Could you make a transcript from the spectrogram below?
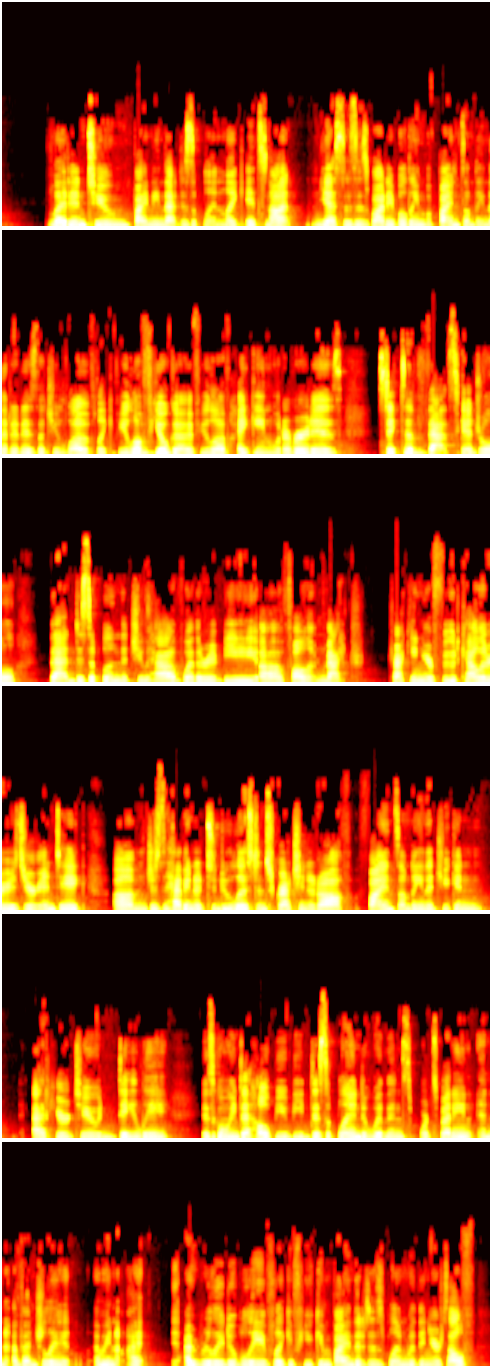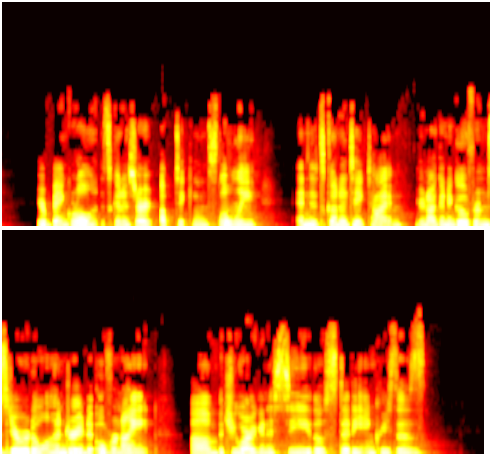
led into finding that discipline. Like it's not yes, this is bodybuilding, but find something that it is that you love. Like if you love yoga, if you love hiking, whatever it is, stick to that schedule, that discipline that you have, whether it be uh, following back, tracking your food calories, your intake, um, just having a to do list and scratching it off. Find something that you can adhere to daily is going to help you be disciplined within sports betting and eventually i mean i i really do believe like if you can find the discipline within yourself your bankroll is going to start upticking slowly and it's going to take time. You're not going to go from 0 to 100 overnight um, but you are going to see those steady increases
